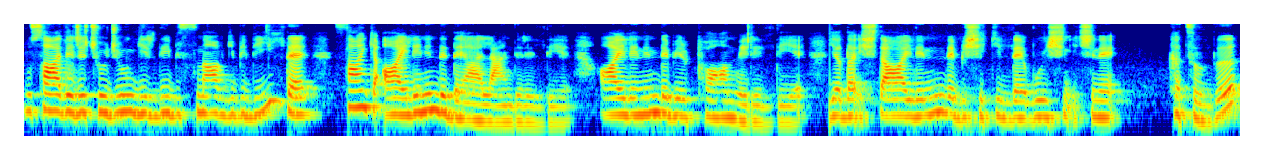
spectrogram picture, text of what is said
bu sadece çocuğun girdiği bir sınav gibi değil de sanki ailenin de değerlendirildiği, ailenin de bir puan verildiği ya da işte ailenin de bir şekilde bu işin içine katıldığı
